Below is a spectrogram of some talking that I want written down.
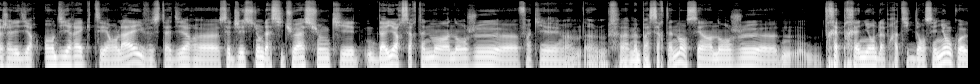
j'allais dire, en direct et en live, c'est-à-dire euh, cette gestion de la situation qui est d'ailleurs certainement un enjeu, euh, enfin qui est, un- enfin même pas certainement, c'est un enjeu euh, très prégnant de la pratique d'enseignant, quoi.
